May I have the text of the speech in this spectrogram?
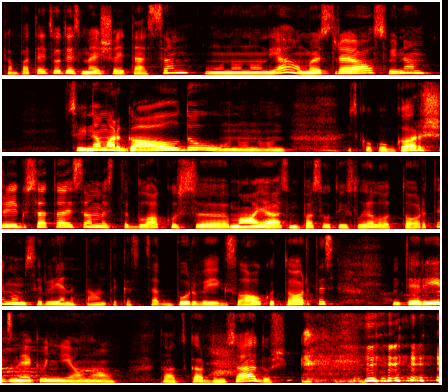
Kam pateicoties, mēs šeit esam. Un, un, un, jā, un mēs reāli svinam, svinam ar galdu. Un, un, un, Visu kaut ko garšīgu sataisām. Es te blakus eh, mājā esmu pasūtījusi lielo torti. Mums ir viena tante, kas cep burvīgas lauku tortes. Un tie rīznieki, jau nav tādus gardumus ēduši.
